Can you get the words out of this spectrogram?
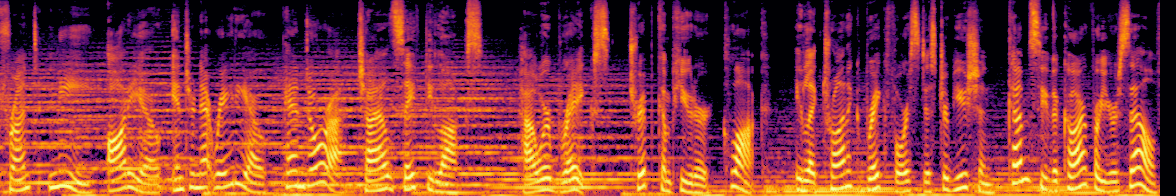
front knee, audio, internet radio, Pandora, child safety locks, power brakes, trip computer, clock, electronic brake force distribution. Come see the car for yourself.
